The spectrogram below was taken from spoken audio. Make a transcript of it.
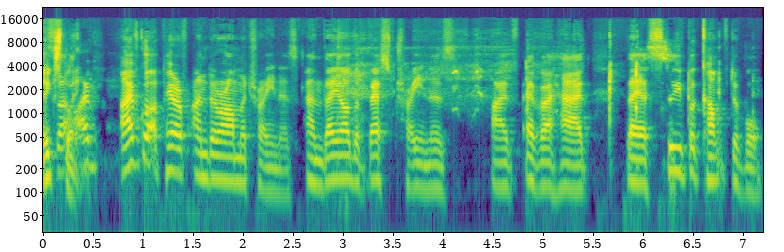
Explain. I've, I've got a pair of Under Armour trainers, and they are the best trainers I've ever had. They are super comfortable.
